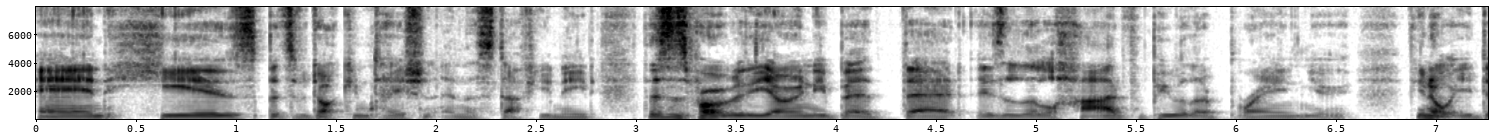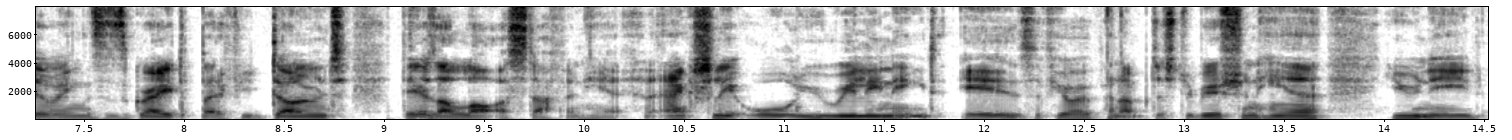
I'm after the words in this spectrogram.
and here's bits of documentation and the stuff you need. This is probably the only bit that is a little hard for people that are brand new. If you know what you're doing, this is great, but if you don't, there's a lot of stuff in here. And actually all you really need is, if you open up distribution here, you need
